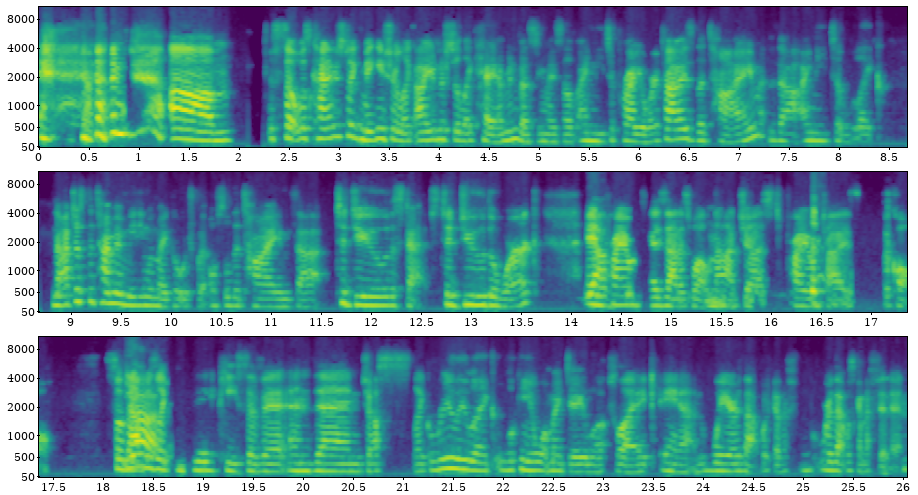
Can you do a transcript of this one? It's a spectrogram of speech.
And um so it was kind of just like making sure like i understood like hey i'm investing myself. I need to prioritize the time that i need to like not just the time i'm meeting with my coach but also the time that to do the steps to do the work and prioritize that as well not just prioritize the call. So that Yeah. was like a big piece of it. And then just like really like looking at what my day looked like and where that would gonna where that was gonna fit in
